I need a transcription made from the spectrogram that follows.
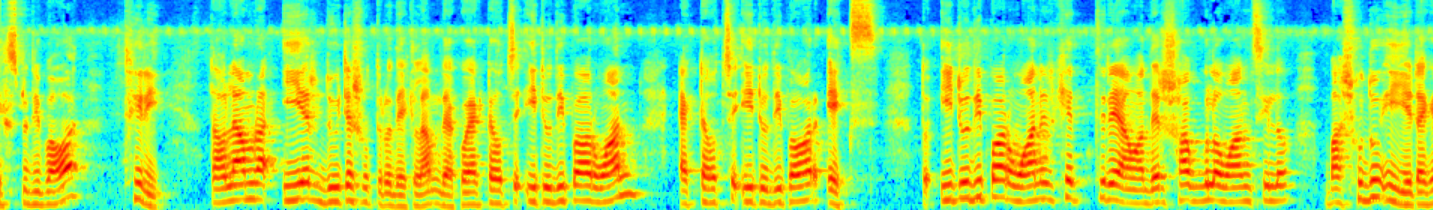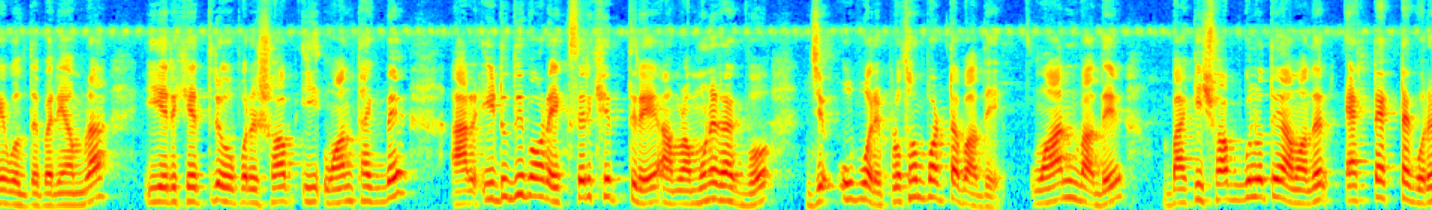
X to the power three তাহলে আমরা ই এর দুইটা সূত্র দেখলাম। দেখো, একটা হচ্ছে ই টু দি পাওয়ার ওয়ান একটা হচ্ছে ই টু দি পাওয়ার এক্স তো ই টু দি পাওয়ার ওয়ানের ক্ষেত্রে আমাদের সবগুলো ওয়ান ছিল, বা শুধু ই এটাকে বলতে পারি আমরা ই এর ক্ষেত্রে উপরে সব ই ওয়ান থাকবে। আর ই টু দি পাওয়ার এক্সের ক্ষেত্রে আমরা মনে রাখব যে উপরে প্রথম পার্টটা বাদে ওয়ান বাদে, বাকি সবগুলোতে আমাদের একটা একটা করে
